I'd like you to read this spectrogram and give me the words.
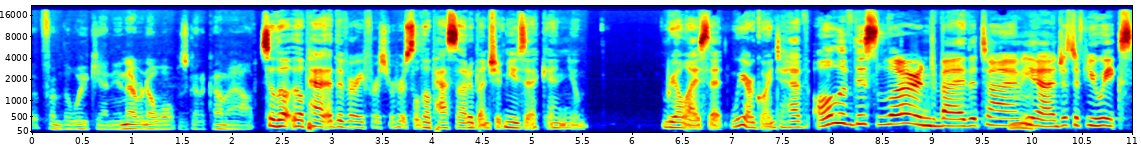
the, from the weekend. You never know what was going to come out. So they'll, they'll pass, at the very first rehearsal, they'll pass out a bunch of music, and you'll realize that we are going to have all of this learned by the time, Hmm. yeah, just a few weeks.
